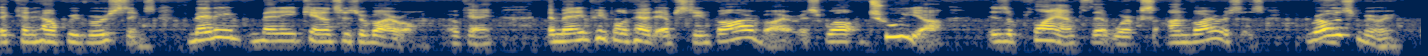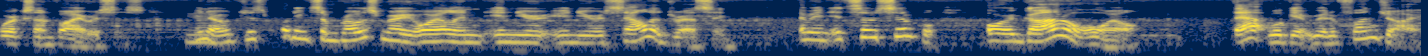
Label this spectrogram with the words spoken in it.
that can help reverse things. Many, many cancers are viral, okay? And many people have had Epstein-Barr virus. Well, Thuja is a plant that works on viruses. Rosemary works on viruses. Mm. You know, just putting some rosemary oil in, in your in your salad dressing. I mean, it's so simple. Oregano oil that will get rid of fungi.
